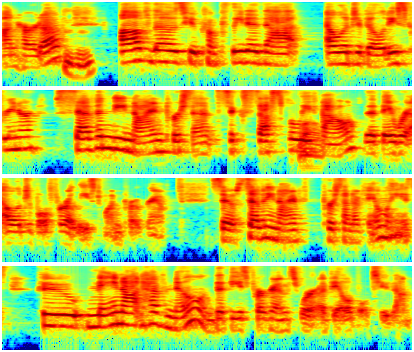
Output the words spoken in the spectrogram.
unheard of. Mm-hmm. Of those who completed that eligibility screener, 79% successfully wow. found that they were eligible for at least one program. So 79% of families who may not have known that these programs were available to them.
